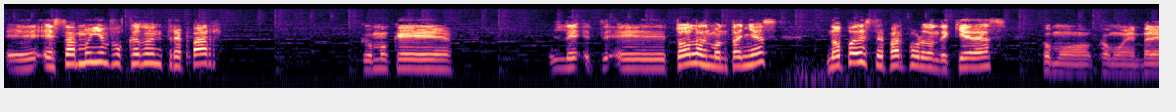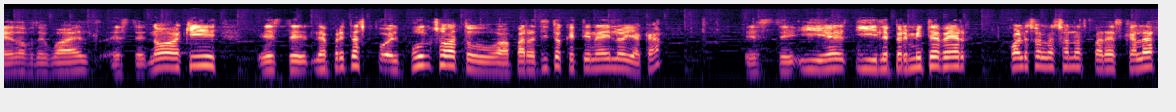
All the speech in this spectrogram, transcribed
Eh, está muy enfocado en trepar. Como que eh, todas las montañas no puedes trepar por donde quieras, como, como en Breath of the Wild. Este, no, aquí este, le aprietas el pulso a tu aparatito que tiene Aloy acá. Este, y, y le permite ver cuáles son las zonas para escalar.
